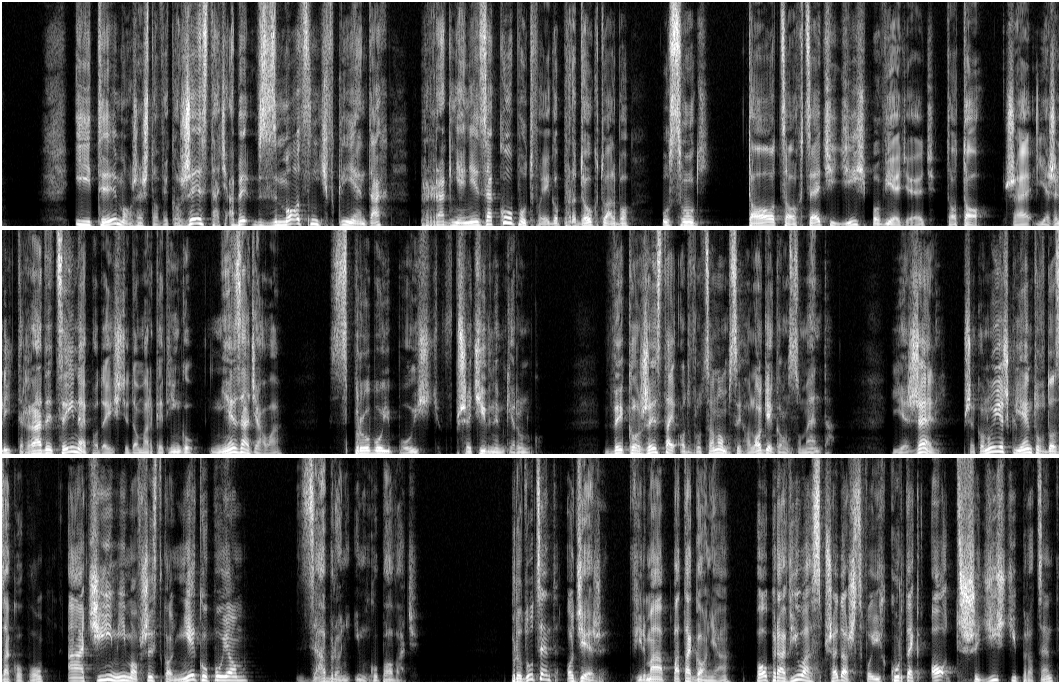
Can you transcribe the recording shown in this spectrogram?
I ty możesz to wykorzystać, aby wzmocnić w klientach pragnienie zakupu Twojego produktu albo usługi. To, co chcę Ci dziś powiedzieć, to to, że jeżeli tradycyjne podejście do marketingu nie zadziała, spróbuj pójść w przeciwnym kierunku. Wykorzystaj odwróconą psychologię konsumenta. Jeżeli przekonujesz klientów do zakupu, a ci mimo wszystko nie kupują, zabroń im kupować. Producent odzieży, firma Patagonia, poprawiła sprzedaż swoich kurtek o 30%,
